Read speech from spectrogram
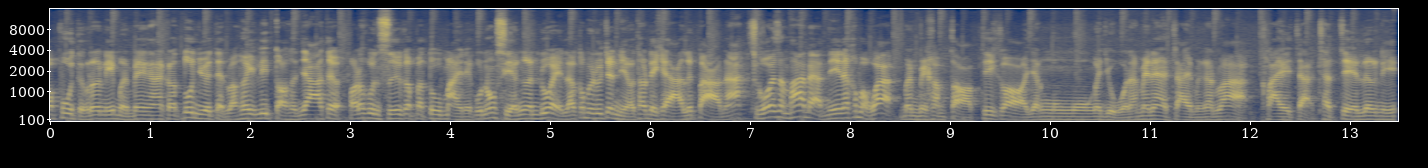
ก็พูดถึงเรื่องนี้เหมือนเป็นงานกระตุ้นยูไนเต็ดว่าเฮ้ยรีบต่อสัญญาเถอะเพราะถ้าคุณซื้อกับประตูใหม่เนี่ยคุณต้องเสียเงินด้วย แล้วก็ไม่รู้จะเหนียวเท่า DKR หรือเปล่านะสโกให้สัมภาษณ์แบบนี้นะเขาบอกว่ามันเป็นคำตอบที่ก็ยังงงๆกันอยู่นะไม่แน่ใจเหมือนกันว่าใครจะชัดเจนเรื่องนี้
